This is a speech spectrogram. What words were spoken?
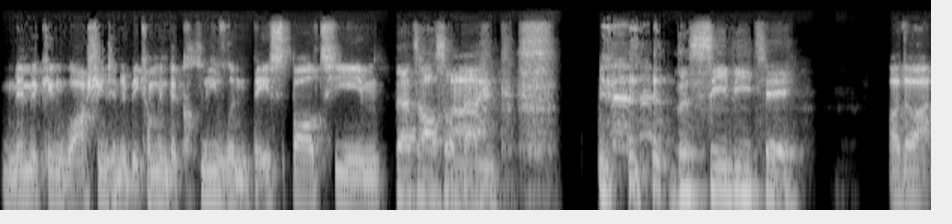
mimicking Washington and becoming the Cleveland baseball team. That's also um, back. the CBT. Although, I,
